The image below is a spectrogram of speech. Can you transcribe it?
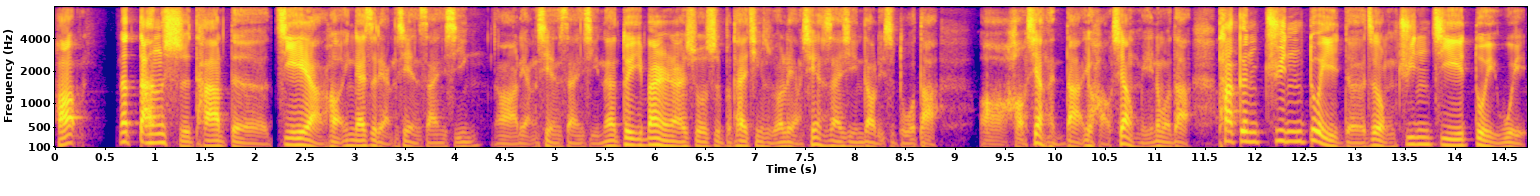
好，那当时他的街啊，哈，应该是两线三星啊，两线三星。那对一般人来说是不太清楚，说两线三星到底是多大啊？好像很大，又好像没那么大。它跟军队的这种军阶对位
